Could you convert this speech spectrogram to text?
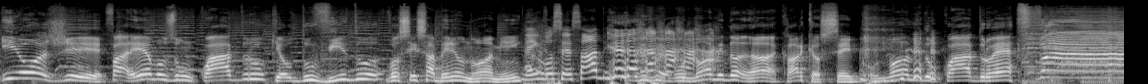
e hoje faremos um quadro que eu duvido vocês saberem o nome, hein? Nem você sabe? o nome do. Ah, claro que eu sei. O nome do quadro é. Fala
